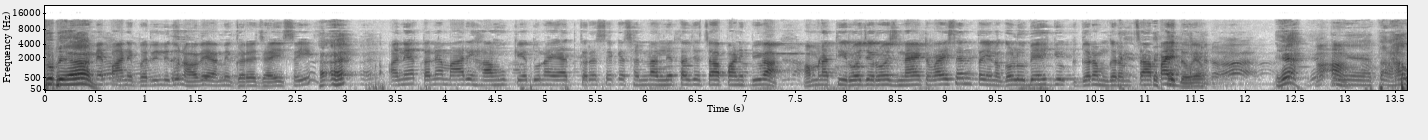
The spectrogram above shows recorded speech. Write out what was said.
શું બેન? મેં પાણી ભરી લીધું ને હવે અમે ઘરે જઈ છીએ. અને તને મારી હાહુ કેદુના યાદ કરે છે કે સન્ના લેતા જે ચા પાણી પીવા? હમણાંથી રોજે રોજ નાઈટ વાય છે ને તો એનો ગળું બેસી ગયું કે ગરમ ગરમ ચા પાઈ દો એમ. હે? તાર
